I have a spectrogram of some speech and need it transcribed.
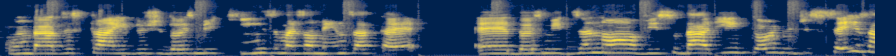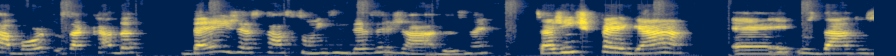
com dados extraídos de 2015, mais ou menos até é, 2019. Isso daria em torno de seis abortos a cada 10 gestações indesejadas, né? Se a gente pegar é, os dados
